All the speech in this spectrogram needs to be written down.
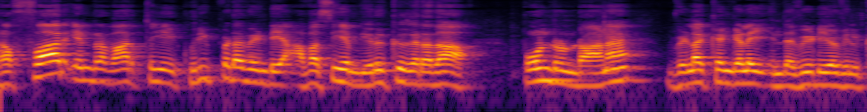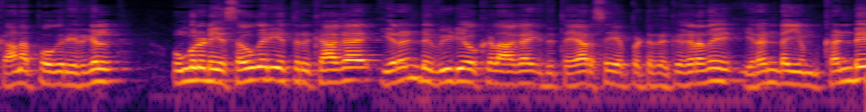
கஃபார் என்ற வார்த்தையை குறிப்பிட வேண்டிய அவசியம் இருக்குகிறதா? போன்றுண்டான விளக்கங்களை இந்த வீடியோவில் காணப்போகிறீர்கள். உங்களுடைய சௌகரியத்திற்காக இரண்டு வீடியோக்களாக இது தயார் செய்யப்பட்டிருக்கிறது. இரண்டையும் கண்டு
